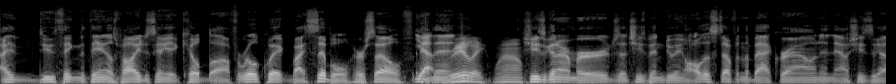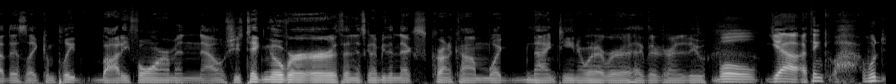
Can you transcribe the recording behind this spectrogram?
I do think Nathaniel's probably just going to get killed off real quick by Sibyl herself. Yeah. and then really? Wow. She's going to emerge that she's been doing all this stuff in the background, and now she's got this like complete body form, and now she's taking over Earth, and it's going to be the next Chronicom like 19 or whatever the heck they're trying to do. Well, yeah, I think what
